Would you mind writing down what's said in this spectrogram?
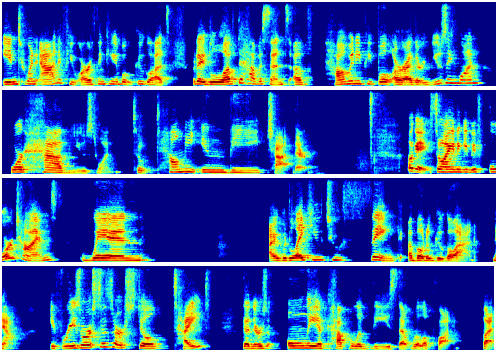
into an ad if you are thinking about Google Ads, but I'd love to have a sense of how many people are either using one or have used one. So tell me in the chat there. Okay, so I'm going to give you four times when I would like you to think about a Google ad. Now, if resources are still tight, then there's only a couple of these that will apply. But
